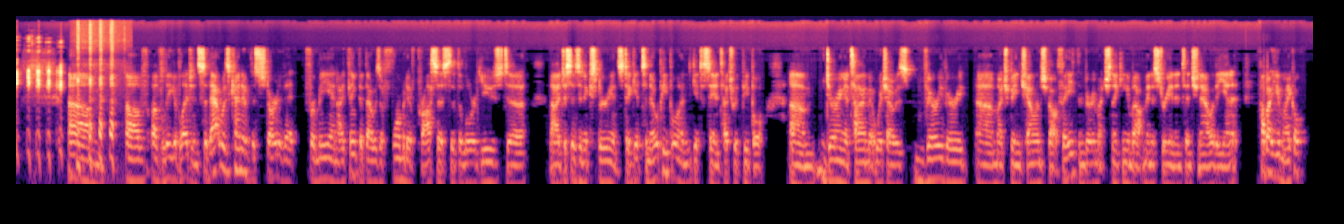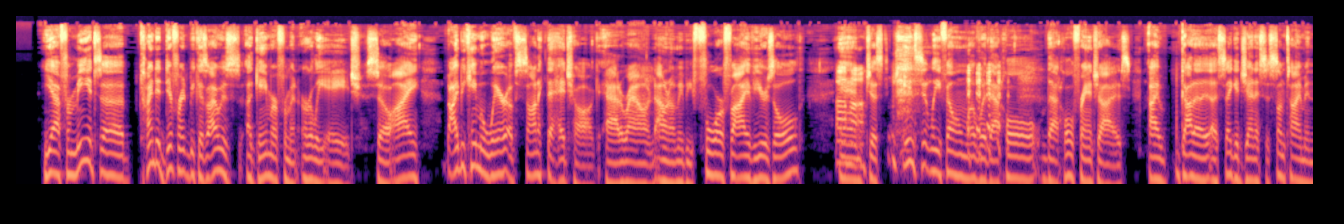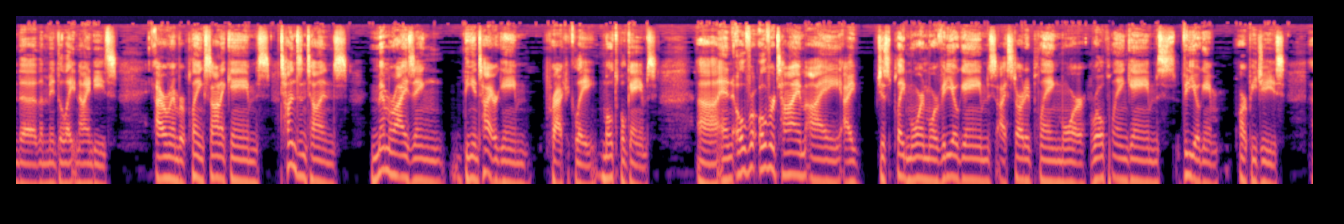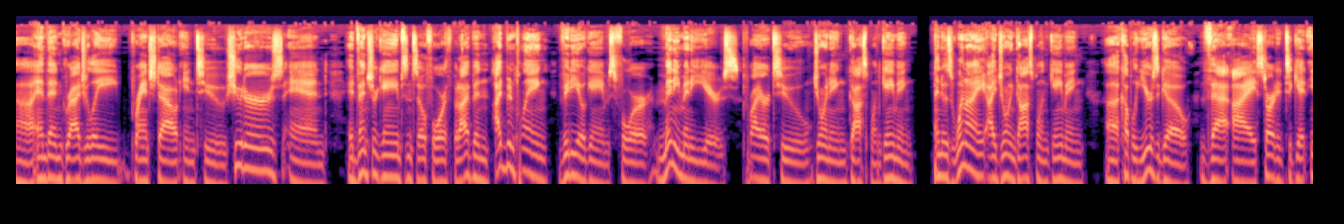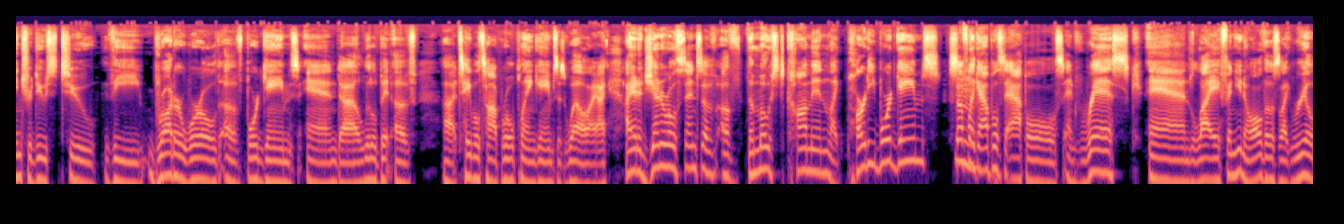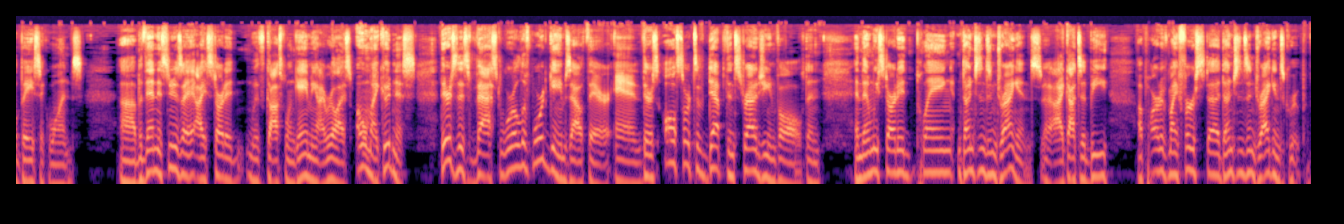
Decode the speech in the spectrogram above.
um, of of League of Legends. So that was kind of the start of it for me, and I think that that was a formative process that the Lord used to uh, just as an experience to get to know people and get to stay in touch with people. Um, during a time at which I was very, very uh, much being challenged about faith and very much thinking about ministry and intentionality in it. How about you, Michael? Yeah, for me, it's uh, kind of different because I was a gamer from an early age. So I I became aware of Sonic the Hedgehog at around, I don't know, maybe four or five years old. Uh-huh. And just instantly fell in love with that whole that whole franchise. I got a, a Sega Genesis sometime in the the mid to late nineties. I remember playing Sonic games, tons and tons, memorizing the entire game practically, multiple games. Uh, and over over time, I I just played more and more video games. I started playing more role playing games, video game RPGs, uh, and then gradually branched out into shooters and adventure games and so forth. But I've been I'd been playing video games for many many years prior to joining Gospel and Gaming. And it was when I, I joined Gospel and Gaming uh, a couple of years ago that I started to get introduced to the broader world of board games and uh, a little bit of uh, tabletop role playing games as well. I, I I had a general sense of of the most common like party board games, stuff like Apples to Apples and Risk and Life and you know all those like real basic ones. Uh, but then as soon as I, I started with gospel and gaming, I realized, oh my goodness, there's this vast world of board games out there and there's all sorts of depth and strategy involved. And, and then we started playing Dungeons and Dragons. Uh, I got to be a part of my first uh, Dungeons and Dragons group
